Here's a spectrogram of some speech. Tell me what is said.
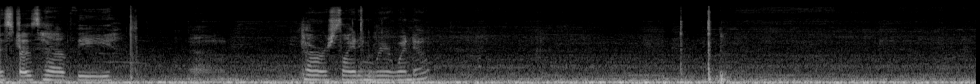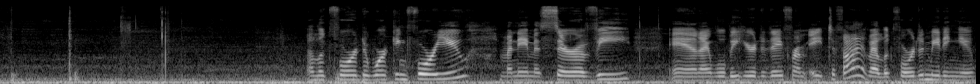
This does have the um, power sliding rear window. I look forward to working for you. My name is Sarah V, and I will be here today from 8 to 5. I look forward to meeting you.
